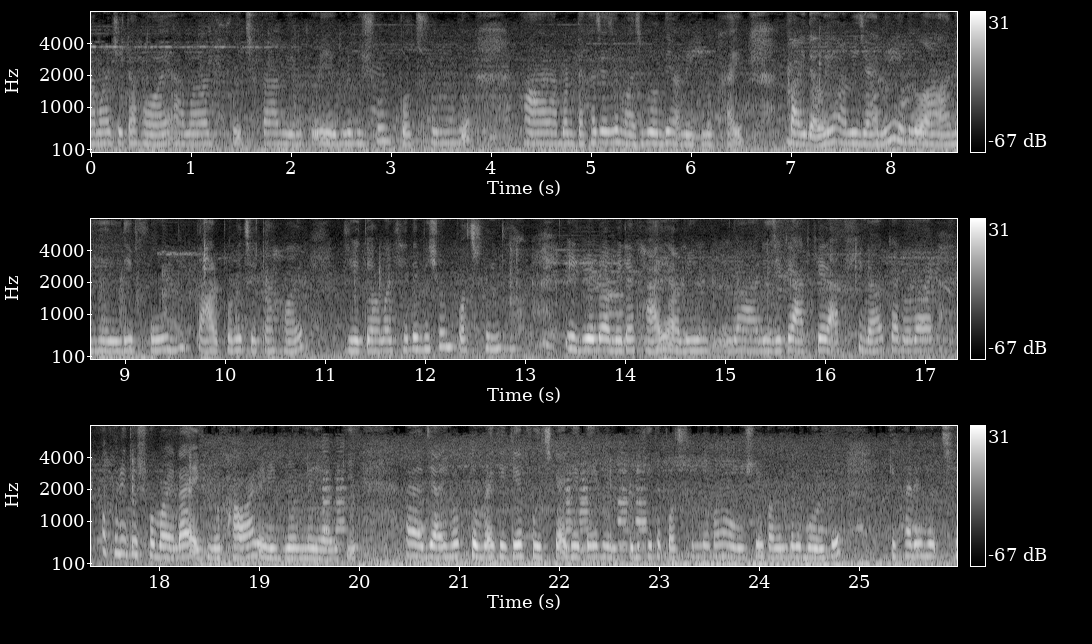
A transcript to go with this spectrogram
আমার যেটা হয়, আমার ফুচকা, ভেলপুরি এগুলো ভীষণ পছন্দ। আর আমার দেখা যায় যে মাঝে মধ্যে আমি এগুলো খাই। বাই দা ওয়ে আমি জানি এগুলো আনহেলদি ফুড তারপরে যেটা হয়, যেহেতু আমার খেতে ভীষণ পছন্দ, এর জন্য আমি এটা খাই। আমি নিজেকে আটকে রাখি না। কেননা এখনই তো সময় না এগুলো খাওয়ার এই জন্যই আর কি। যাই হোক, তোমরা কে কে ফুচকা খেতে, ভেলপুরি খেতে পছন্দ করো, অবশ্যই কমেন্ট করে বলবে। এখানে হচ্ছে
